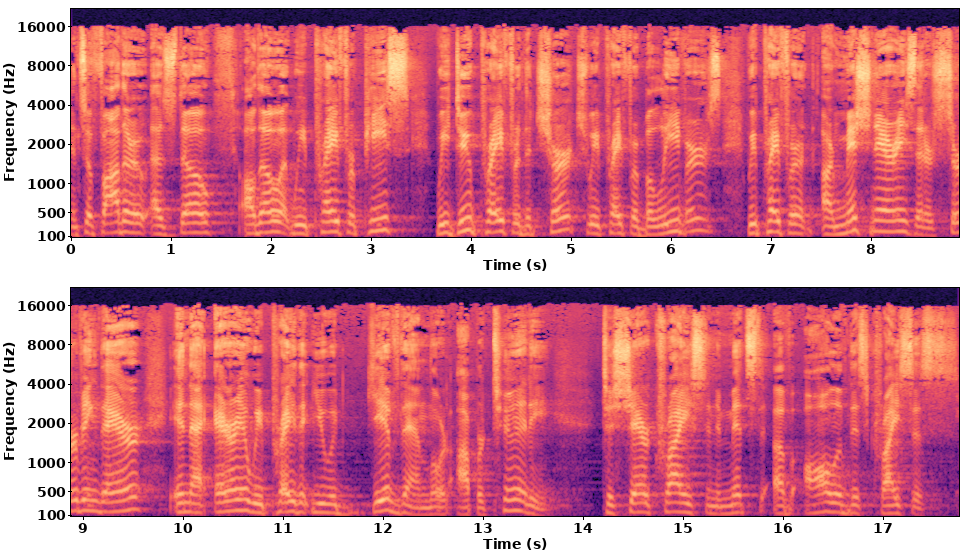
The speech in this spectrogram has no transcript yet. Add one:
And so, Father, as though, although we pray for peace, we do pray for the church. We pray for believers. We pray for our missionaries that are serving there in that area. We pray that you would give them, Lord, opportunity to share Christ in the midst of all of this crisis.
